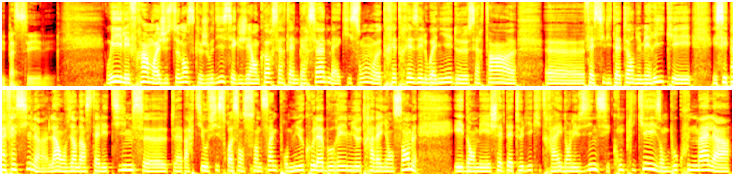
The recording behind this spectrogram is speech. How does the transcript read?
les passer. Oui, les freins, moi justement, ce que je vous dis, c'est que j'ai encore certaines personnes bah, qui sont euh, très très éloignées de certains euh, euh, facilitateurs numériques et, et c'est pas facile. Là, on vient d'installer Teams, la partie Office 365 pour mieux collaborer, mieux travailler ensemble. Et dans mes chefs d'atelier qui travaillent dans les usines, c'est compliqué. Ils ont beaucoup de mal à,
